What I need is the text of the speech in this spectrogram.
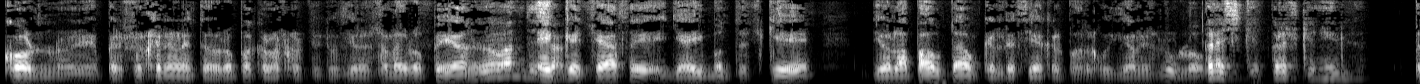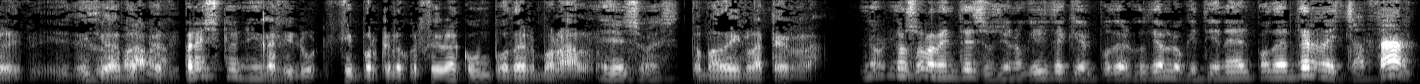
con, eh, pero eso es general en toda Europa, con las constituciones a la europea, en que se hace, Jaime Montesquieu dio la pauta, aunque él decía que el poder judicial es nulo, Presque, presque nul. y decía además casi, presque nul. casi sí, porque lo considera como un poder moral, Eso es. tomado de Inglaterra. No, no solamente eso, sino que dice que el Poder Judicial lo que tiene es el poder de rechazar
